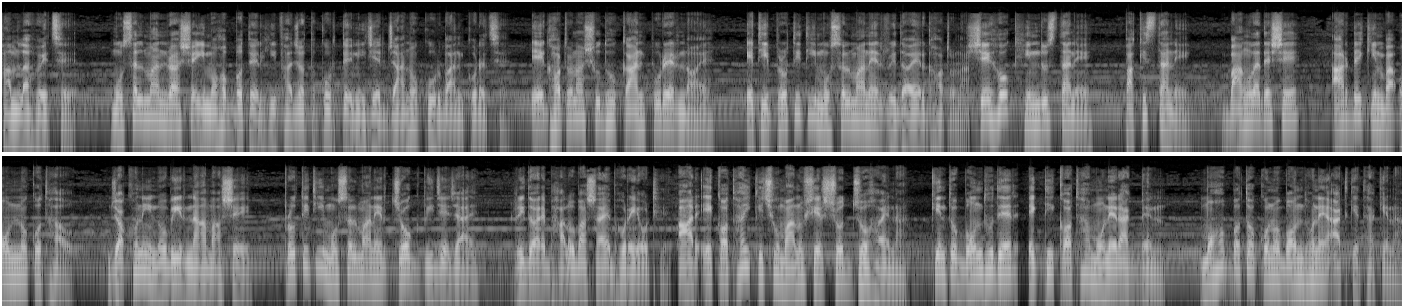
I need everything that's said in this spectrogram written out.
হামলা হয়েছে মুসলমানরা সেই মহব্বতের হিফাজত করতে নিজের জানও কুরবান করেছে। এ ঘটনা শুধু কানপুরের নয়, এটি প্রতিটি মুসলমানের হৃদয়ের ঘটনা। সে হোক হিন্দুস্তানে, পাকিস্তানে, বাংলাদেশে, আরবে কিংবা অন্য কোথাও, যখনই নবীর নাম আসে, প্রতিটি মুসলমানের চোখ ভিজে যায় হৃদয়ের ভালোবাসায় ভরে ওঠে। আর এ কথাই কিছু মানুষের সহ্য হয় না। কিন্তু বন্ধুদের একটি কথা মনে রাখবেন মহব্বত কোনো বন্ধনে আটকে থাকে না।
